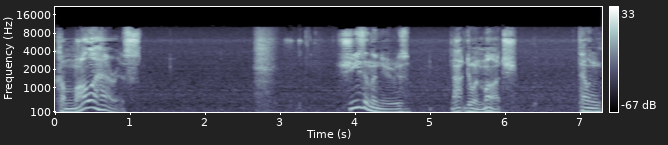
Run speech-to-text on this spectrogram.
Kamala Harris. She's in the news, not doing much, telling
